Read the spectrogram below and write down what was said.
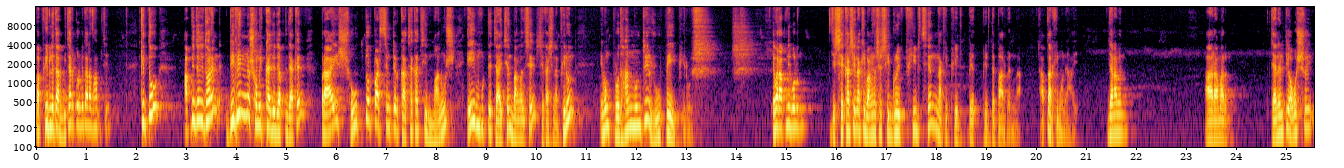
বা ফিরলে তার বিচার করবে তারা ভাবছে। কিন্তু আপনি যদি ধরেন বিভিন্ন সমীক্ষায় যদি আপনি দেখেন, প্রায় সত্তর পার্সেন্টের কাছাকাছি মানুষ এই মুহূর্তে চাইছেন বাংলাদেশে শেখ হাসিনা ফিরুন। এবং প্রধানমন্ত্রী রূপেই ফিরুন। এবার আপনি বলুন যে শেখ হাসিনা কি বাংলাদেশে শীঘ্রই ফিরছেন নাকি ফিরবে ফিরতে পারবেন না? আপনার কি মনে হয়? জানাবেন। আর আমার চ্যানেলটি অবশ্যই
